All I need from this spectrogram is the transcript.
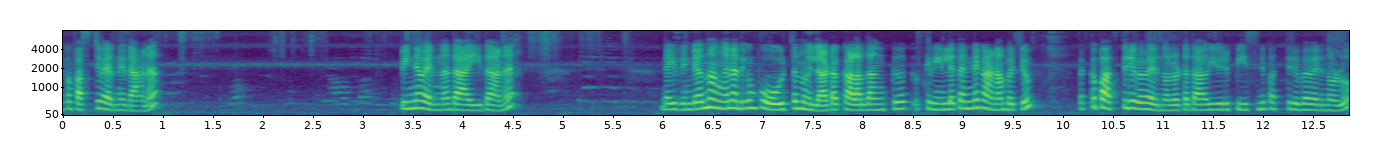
അപ്പോൾ ഫസ്റ്റ് വരുന്ന ഇതാണ്. പിന്നെ വരുന്നതായി ഇതാണ്. ഇതിന്റെ ഒന്നും അങ്ങനെ അധികം പോയിട്ടൊന്നുമില്ല കേട്ടോ. കളർ നമുക്ക് സ്ക്രീനിൽ തന്നെ കാണാൻ പറ്റും. ഇതൊക്കെ പത്ത് രൂപ വരുന്നുള്ളൂ കേട്ടോ. ഈ ഒരു പീസിന് പത്ത് രൂപ വരുന്നുള്ളൂ.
